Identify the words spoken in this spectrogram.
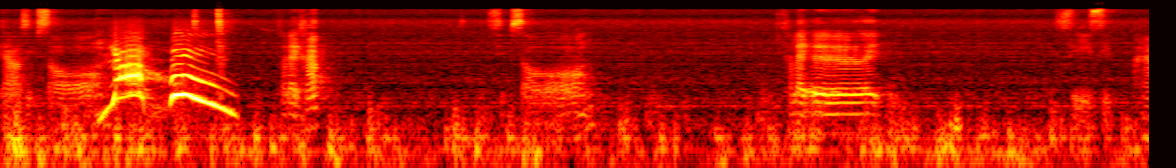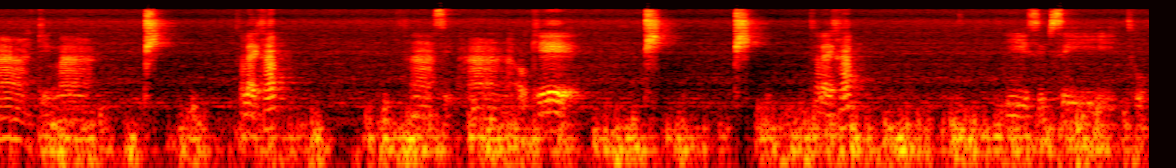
เก้าสิบสองเท่าไหรครับสิบสองเท่าไหรเอ่ยสี่สิบห้าเก่งมากเท่าไหรครับห้าสิบห้าโอเคเท่าไหรครับยี่สิบสี่ถูก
